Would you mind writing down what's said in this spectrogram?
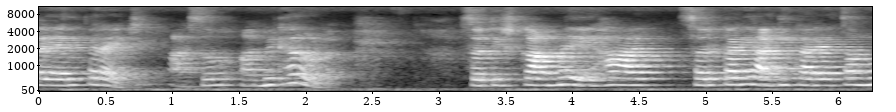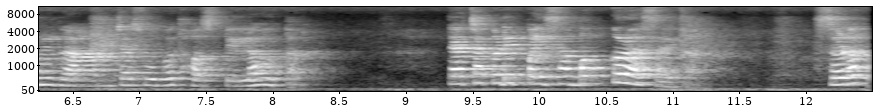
तयारी करायची असं आम्ही ठरवलं. सतीश कांबळे हा सरकारी अधिकाऱ्याचा मुलगा आमच्यासोबत हॉस्टेलला होता. त्याच्याकडे पैसा बक्कळ असायचा. सडक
